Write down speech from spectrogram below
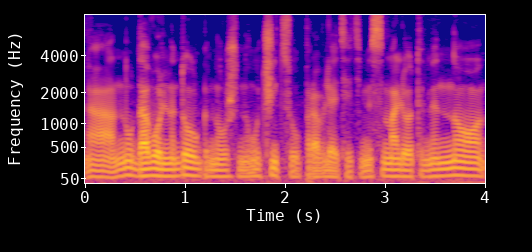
а, ну, довольно долго нужно учиться управлять этими самолетами. Но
